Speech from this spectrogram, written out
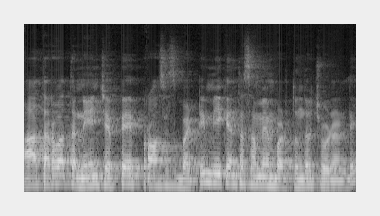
ఆ తర్వాత నేను చెప్పే ప్రాసెస్ బట్టి మీకు ఎంత సమయం పడుతుందో చూడండి.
